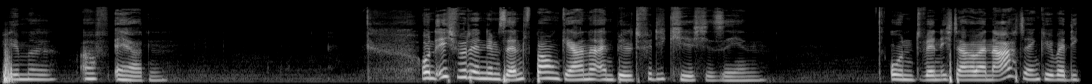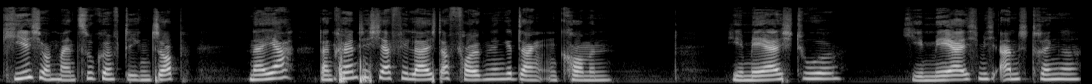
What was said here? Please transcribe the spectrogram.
Himmel auf Erden. Und ich würde in dem Senfbaum gerne ein Bild für die Kirche sehen. Und wenn ich darüber nachdenke, über die Kirche und meinen zukünftigen Job, na ja, dann könnte ich ja vielleicht auf folgenden Gedanken kommen. Je mehr ich tue, je mehr ich mich anstrenge,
